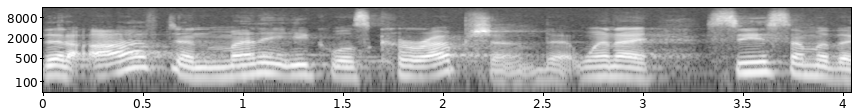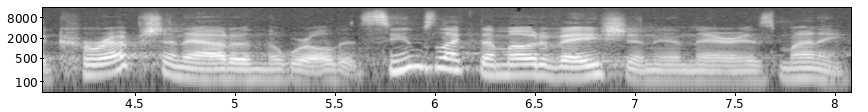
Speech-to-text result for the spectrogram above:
that often money equals corruption, that when I see some of the corruption out in the world, it seems like the motivation in there is money.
